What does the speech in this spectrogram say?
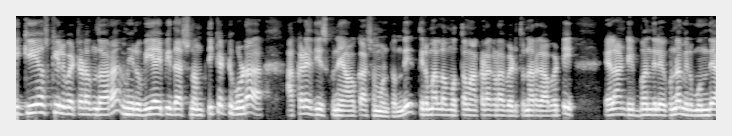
ఈ కియోస్కీలు పెట్టడం ద్వారా మీరు విఐపి దర్శనం టికెట్ కూడా అక్కడే తీసుకునే అవకాశం ఉంటుంది. తిరుమలలో మొత్తం అక్కడక్కడ పెడుతున్నారు కాబట్టి ఎలాంటి ఇబ్బంది లేకుండా మీరు ముందే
